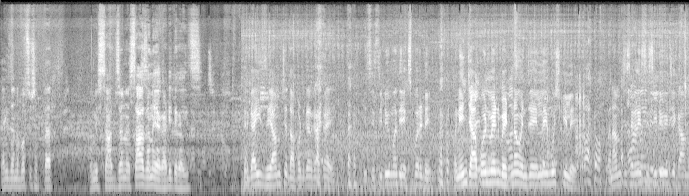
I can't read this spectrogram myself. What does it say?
काही जण बसू शकतात. आम्ही सात जण सहा जण या गाडीत आहे गाईज तर गाईज हे आमचे धापटकर काका आहे. हे सीसीटीव्ही मध्ये एक्सपर्ट आहे. पण यांची अपॉइंटमेंट भेटणं म्हणजे लय मुश्किल आहे. पण आमचे सगळे सीसीटीव्हीचे काम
